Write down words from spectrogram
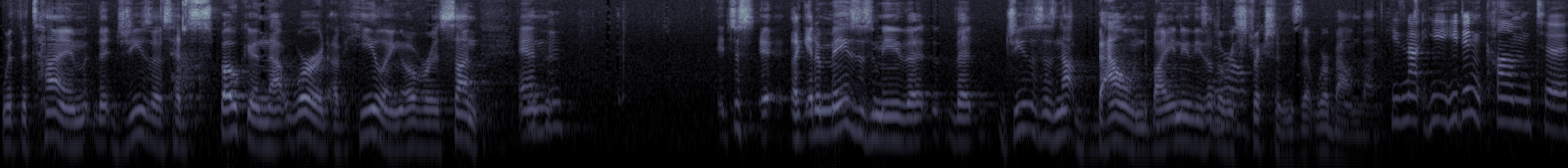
with the time that Jesus had spoken that word of healing over his son. And mm-hmm. it just it, like it amazes me that that Jesus is not bound by any of these other No. restrictions that we're bound by. He's not. He he didn't come to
